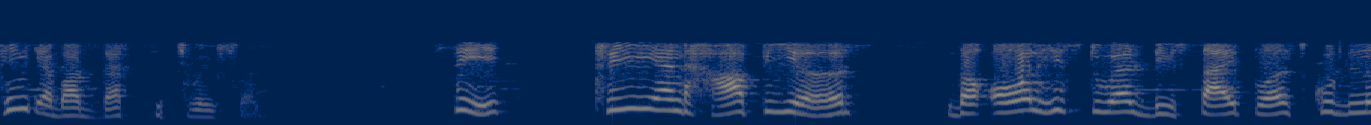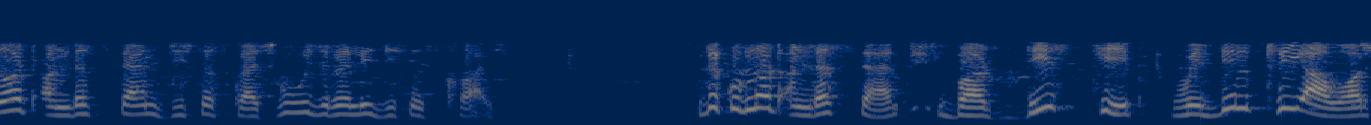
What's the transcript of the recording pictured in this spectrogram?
think about that situation. See, three and a half years, the all his twelve disciples could not understand Jesus Christ, who is really Jesus Christ. They could not understand, but this thief, within three hours,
